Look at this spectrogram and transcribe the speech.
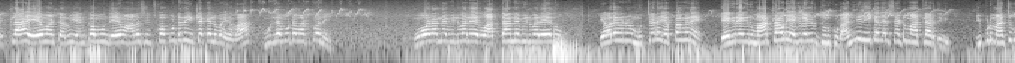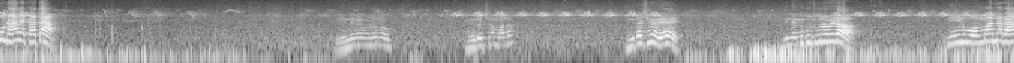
ఎట్లా ఏమంటారు? వెనక ముందు ఏం ఆలోచించుకోకుండానే ఇంట్లోకి వెళ్ళి పోయినవా? ముళ్ళె మూట పట్టుకొని? మోడన్న విలువ లేదు అత్త అన్న విలువ లేదు ఎవరైనా ముచ్చట చెప్పంగానే ఎగిరెగిరి మాట్లాడు ఎగిరెగిరి దునుకుడు. అన్ని నీకే తెలిసినట్టు మాట్లాడుతుంది. ఇప్పుడు మంచుకున్నాదే కథ. ఏంది నువ్వు? ఎందుకు వచ్చినావు మళ్ళా? ఎందుకు వచ్చినావే దీన్ని ఎందుకు ఉంచుకున్నావు వీడా? నేను బొమ్మన్నరా.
